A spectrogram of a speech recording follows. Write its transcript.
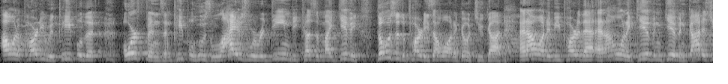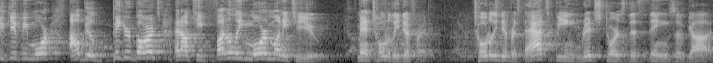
I want to party with people that, orphans, and people whose lives were redeemed because of my giving. Those are the parties I want to go to, God. And I want to be part of that. And I want to give and give. And God, as you give me more, I'll build bigger barns and I'll keep funneling more money to you. Man, totally different. Totally different. That's being rich towards the things of God.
